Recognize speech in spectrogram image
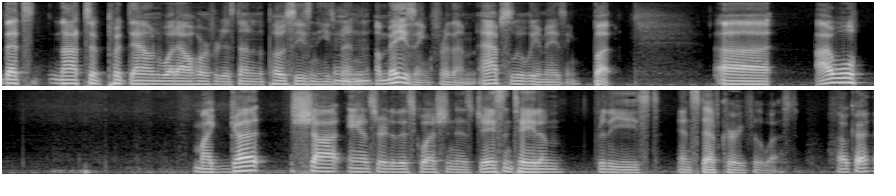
That's not to put down what Al Horford has done in the postseason. He's mm-hmm. been amazing for them, absolutely amazing. But uh, I will. My gut shot answer to this question is Jayson Tatum for the East and Steph Curry for the West. Okay.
